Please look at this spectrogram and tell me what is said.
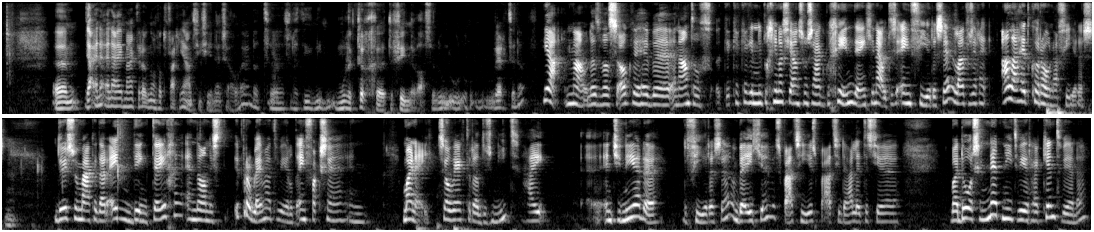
Ehm, ja, en, en hij maakte er ook nog wat variaties in en zo. Hè? Dat, eh, zodat hij niet moeilijk terug eh, te vinden was. Hoe, hoe, werkte dat? Ja, nou, dat was ook. We hebben een aantal. Kijk, in het begin, als je aan zo'n zaak begint, denk je, nou, het is één virus, hè? Laten we zeggen, à la het coronavirus. Dus we maken daar één ding tegen en dan is het probleem uit de wereld. Eén vaccin. En... Maar nee, zo werkte dat dus niet. Hij eh, engineerde de virussen een beetje, spatie hier, spatie daar, lettertje, waardoor ze net niet weer herkend werden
